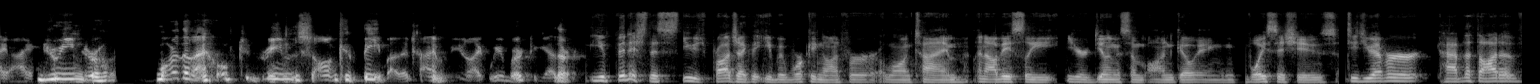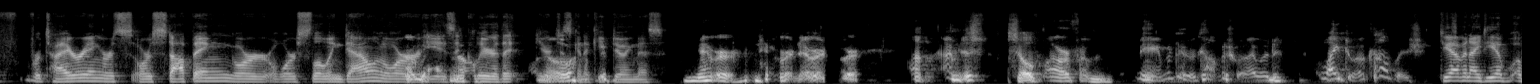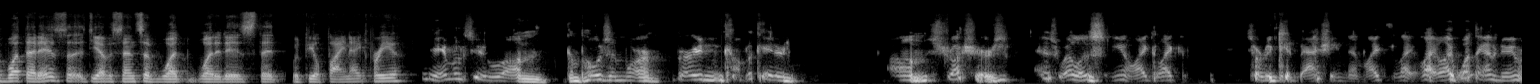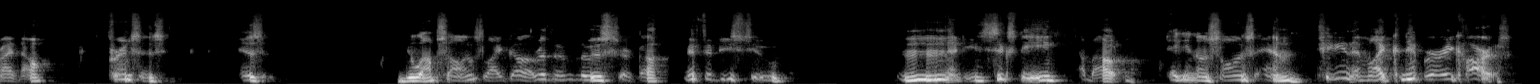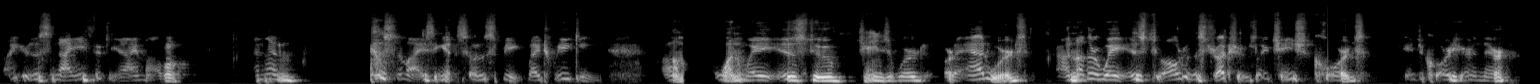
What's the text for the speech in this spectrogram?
I, I dreamed or more than I hoped to dream the song could be by the time you know, like we worked together. You finished this huge project that you've been working on for a long time, and obviously you're dealing with some ongoing voice issues. Did you ever have the thought of retiring or or stopping or or slowing down, or oh, is no. it clear that you're no. just going to keep doing this? Never, never, never, never. Um, I'm just so far from being able to accomplish what I would like to accomplish. Do you have an idea of what that is? Uh, do you have a sense of what what it is that would feel finite for you? Be able to um, compose in more varied and complicated um, structures, as well as you know, like like sort of kid bashing them. Like like like like one thing I'm doing right now, for instance, is do up songs like uh, rhythm and blues circa mid 50s to 1960 about taking those songs and treating them like contemporary cars. Like this 1959 model, and then customizing it, so to speak, by tweaking. Um, one way is to change the word or to add words. another way is to alter the structures, like change the chords, change a chord here and there,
